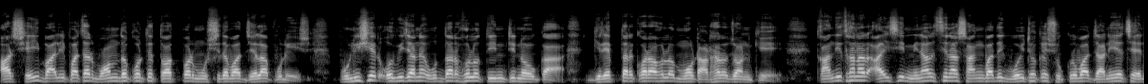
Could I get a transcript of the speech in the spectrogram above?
আর সেই বালি পাচার বন্ধ করতে তৎপর মুর্শিদাবাদ জেলা পুলিশ। পুলিশের অভিযানে উদ্ধার হলো তিনটি নৌকা। গ্রেপ্তার করা হলো মোট আঠারো জনকে। কান্দি থানার আইসি মিনাল সিনহা সাংবাদিক বৈঠকে শুক্রবার জানিয়েছেন,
